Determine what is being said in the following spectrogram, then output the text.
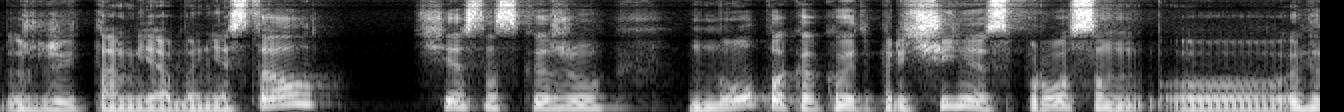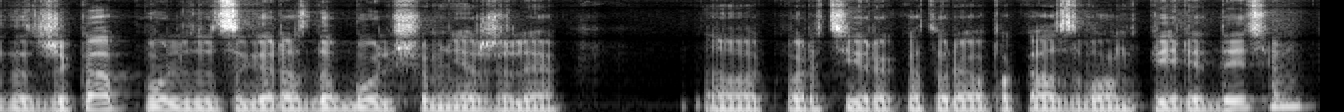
Жить там я бы не стал, честно скажу. Но по какой-то причине спросом э, этот ЖК пользуется гораздо больше, нежели э, квартира, которую я показывал вам перед этим.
